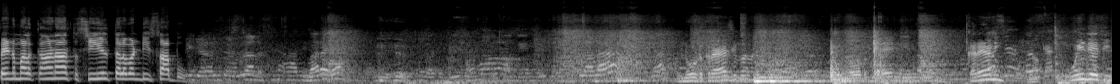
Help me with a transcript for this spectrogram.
ਪਿੰਡ ਮਲਕਾਣਾ ਤਹਿਸੀਲ ਤਲਵੰਡੀ ਸਾਬੋ। ਨੋਟ ਕਰਾਇਆ ਸੀ ਪਹਿਲਾਂ? ਨੋਟ ਕਰੇ ਨਹੀਂ ਨਾ ਕਰਿਆ ਨਹੀਂ ਉਹੀ ਦੇਤੀ।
